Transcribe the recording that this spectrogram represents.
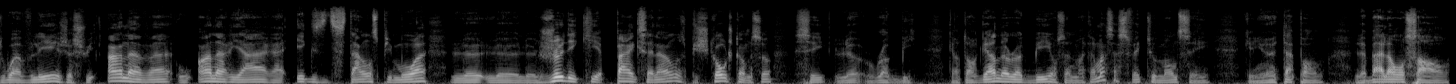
doivent lire je suis en avant ou en arrière à X distance. Puis moi, le, jeu d'équipe par excellence, puis je coach comme ça, c'est le rugby. Quand on regarde le rugby, on se demande comment ça se fait que tout le monde sait qu'il y a un tapon, le ballon sort,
